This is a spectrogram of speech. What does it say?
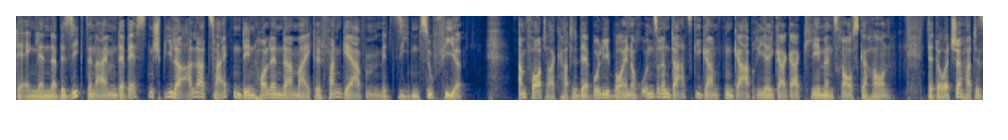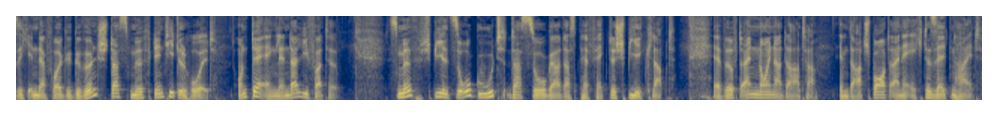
Der Engländer besiegt in einem der besten Spieler aller Zeiten den Holländer Michael van Gerven mit 7 zu 4. Am Vortag hatte der Bullyboy noch unseren Darts-Giganten Gabriel Gaga Clemens rausgehauen. Der Deutsche hatte sich in der Folge gewünscht, dass Smith den Titel holt. Und der Engländer lieferte. Smith spielt so gut, dass sogar das perfekte Spiel klappt. Er wirft einen Neuner-Data. Im Dartsport eine echte Seltenheit.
